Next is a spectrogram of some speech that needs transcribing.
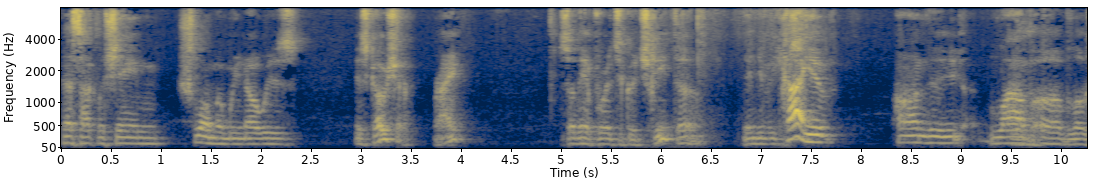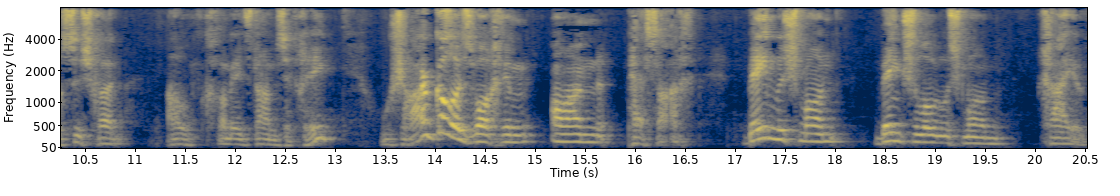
Pesach L'Shem Shlomo we know is is kosher, right? So therefore, it's a good shchita. Then you be chayiv on the lav of lo sishchan al chametz dam zivchi. Ushar kol on Pesach, bein lishmon, bein shalo lishmon chayiv.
